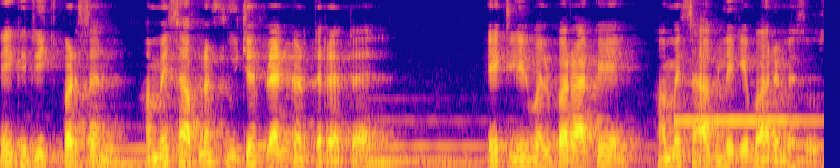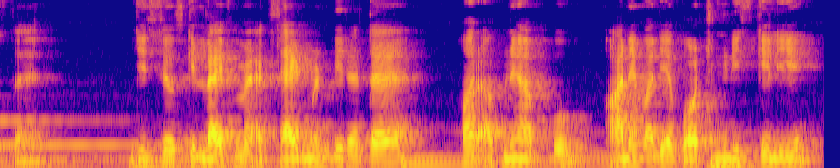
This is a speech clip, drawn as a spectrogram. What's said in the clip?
एक रिच पर्सन हमेशा अपना फ्यूचर प्लान करते रहता है। एक लेवल पर आके हमेशा अगले के बारे में सोचता है, जिससे उसकी लाइफ में एक्साइटमेंट भी रहता है और अपने आप को आने वाली अपॉर्चुनिटीज़ के लिए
